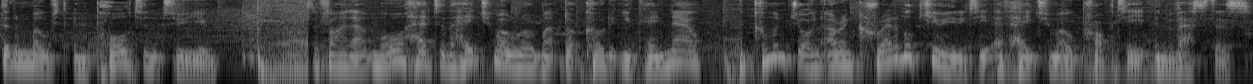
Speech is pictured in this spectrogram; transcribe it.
that are most important to you. To find out more, head to the hmoroadmap.co.uk now and come and join our incredible community of HMO property investors.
